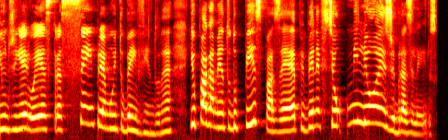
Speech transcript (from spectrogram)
E um dinheiro extra sempre é muito bem-vindo, né? E o pagamento do PIS-PASEP beneficiou milhões de brasileiros.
